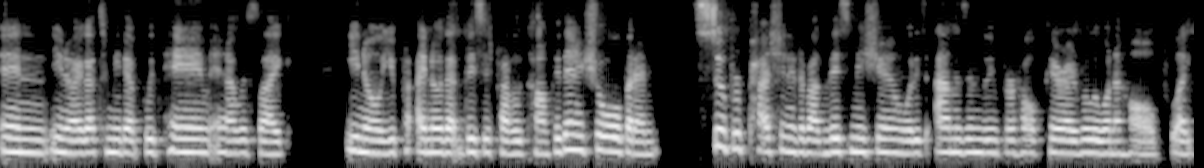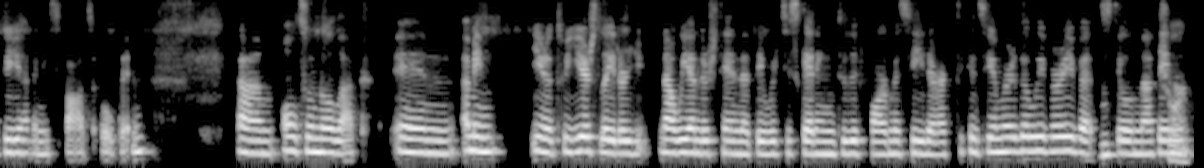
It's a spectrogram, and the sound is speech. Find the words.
and you know i got to meet up with him and i was like you know you i know that this is probably confidential but i'm super passionate about this mission what is amazon doing for healthcare i really want to help like do you have any spots open um also no luck and i mean you know two years later now we understand that they were just getting into the pharmacy direct to consumer delivery but mm-hmm. still nothing sure.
